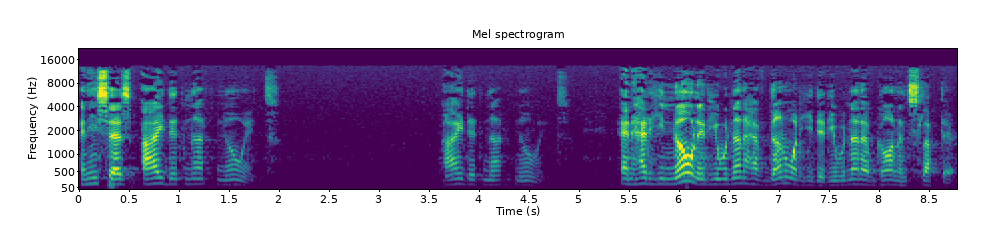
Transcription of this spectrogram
And he says, I did not know it. I did not know it. And had he known it, he would not have done what he did. He would not have gone and slept there.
